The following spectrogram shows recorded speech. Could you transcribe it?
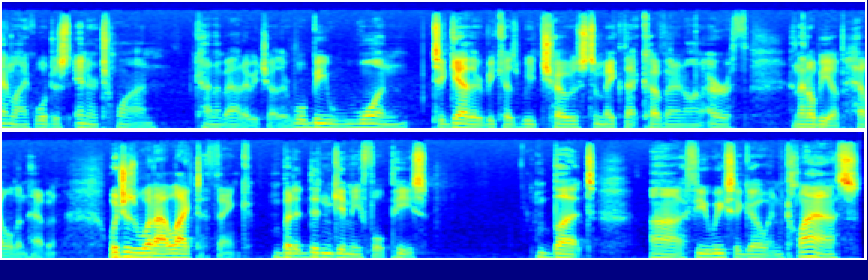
And like we'll just intertwine kind of out of each other. We'll be one together because we chose to make that covenant on earth and that'll be upheld in heaven, which is what I like to think. But it didn't give me full peace. But uh, a few weeks ago in class,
